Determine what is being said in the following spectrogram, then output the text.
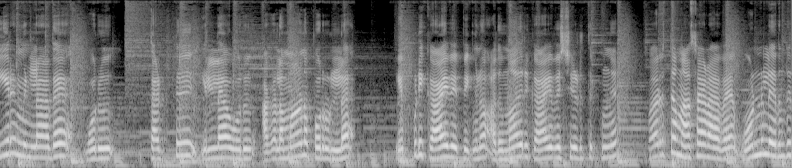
ஈரமில்லாத ஒரு தட்டு இல்லை ஒரு அகலமான பொருளில் எப்படி காய வைப்பீங்களோ அது மாதிரி காய வச்சு எடுத்துக்கோங்க. வறுத்த மசாலாவை ஒன்றுலேருந்து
